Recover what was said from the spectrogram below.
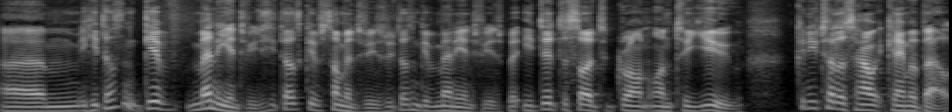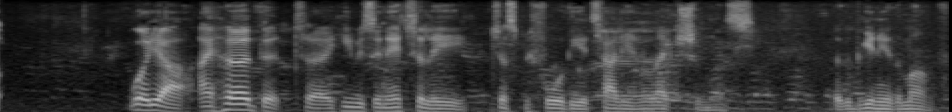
Um, he doesn't give many interviews. He does give some interviews. He doesn't give many interviews, but he did decide to grant one to you. Can you tell us how it came about? Well, yeah, I heard that uh, he was in Italy just before the Italian elections at the beginning of the month.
